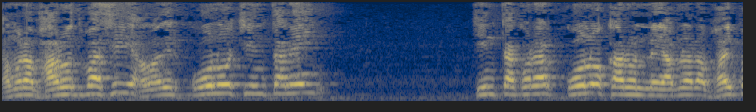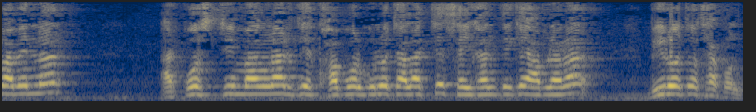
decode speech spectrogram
আমরা ভারতবাসী আমাদের কোনো চিন্তা নেই। চিন্তা করার কোনো কারণ নেই। আপনারা ভয় পাবেন না। আর পশ্চিমবাংলার যে খবরগুলো চালাচ্ছে সেইখান থেকে আপনারা বিরত থাকুন।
